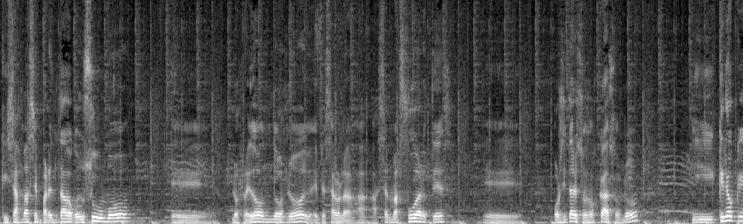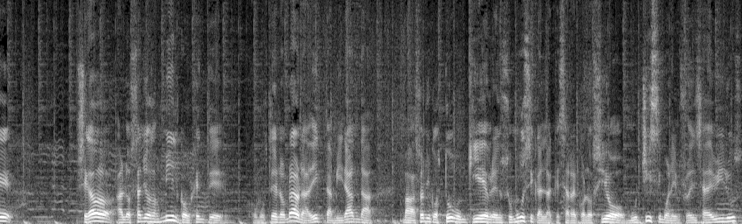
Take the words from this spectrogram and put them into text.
quizás más emparentado con Sumo, eh, los redondos, ¿no? Empezaron a, ser más fuertes, eh, por citar esos dos casos, ¿no? Y creo que llegado a los años 2000 con gente como ustedes nombraron, Adicta, Miranda, Babasónicos tuvo un quiebre en su música en la que se reconoció muchísimo la influencia de Virus.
